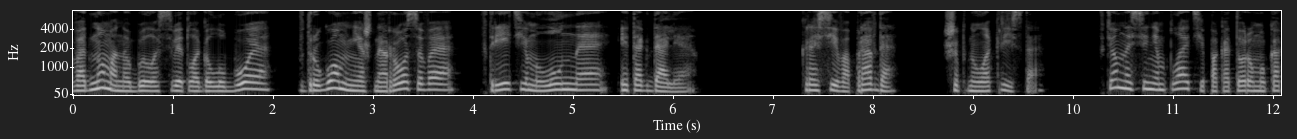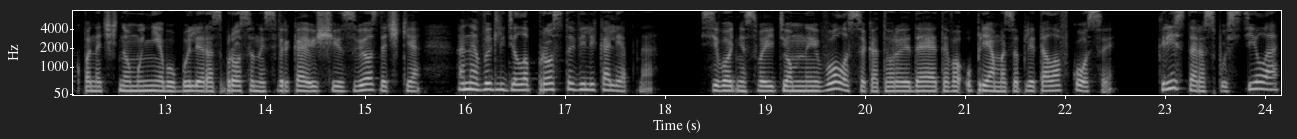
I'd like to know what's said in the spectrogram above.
В одном оно было светло-голубое, в другом — нежно-розовое, в третьем — лунное и так далее. «Красиво, правда?» — шепнула Криста. В темно-синем платье, по которому, как по ночному небу, были разбросаны сверкающие звездочки, она выглядела просто великолепно. Сегодня свои темные волосы, которые до этого упрямо заплетала в косы, Криста распустила,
